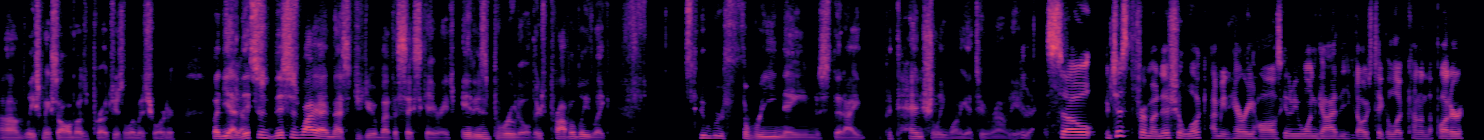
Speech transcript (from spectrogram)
Um, at least makes all those approaches a little bit shorter. But yeah, Yeah. this is this is why I messaged you about the 6K range. It is brutal. There's probably like two or three names that I potentially want to get to around here. Yeah. So just from initial look, I mean Harry Hall is going to be one guy that you could always take a look kind of on the putter.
